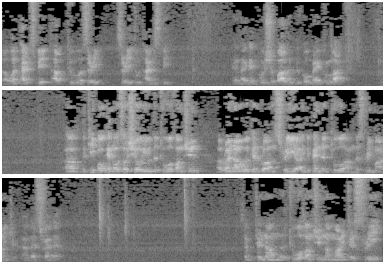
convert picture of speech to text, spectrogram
uh, one time speed up to 30, 32 times speed, and I can push a button to go back to life. Uh, the keyboard can also show you the tool function. Uh, right now we can run three uh, independent tools on the three monitor. Uh, let's try that. So turn on the tool function on monitor 3.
